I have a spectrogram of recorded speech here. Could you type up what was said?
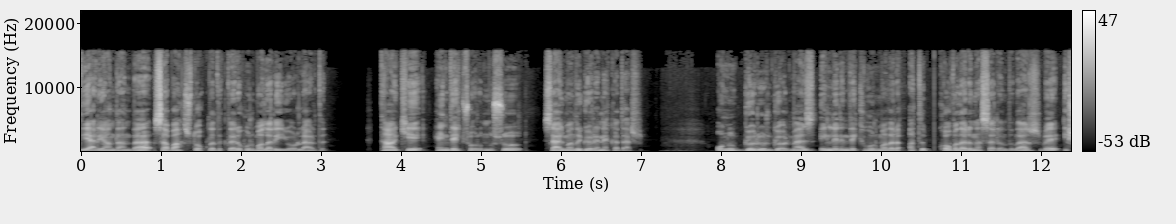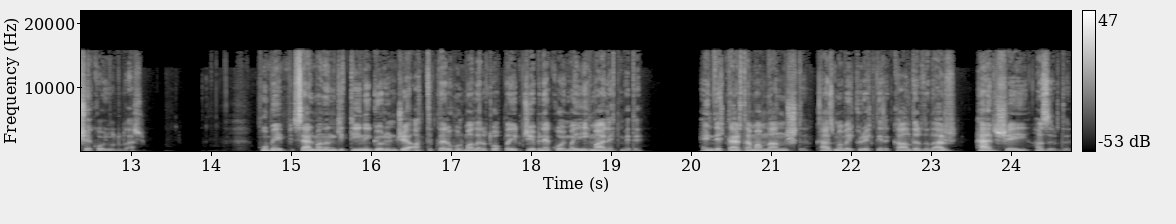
diğer yandan da sabah stokladıkları hurmaları yiyorlardı. Ta ki hendek sorumlusu Selman'ı görene kadar. Onu görür görmez ellerindeki hurmaları atıp kovalarına sarıldılar ve işe koyuldular. Hubeyb, Selman'ın gittiğini görünce attıkları hurmaları toplayıp cebine koymayı ihmal etmedi. Hendekler tamamlanmıştı. Kazma ve kürekleri kaldırdılar. Her şey hazırdı.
